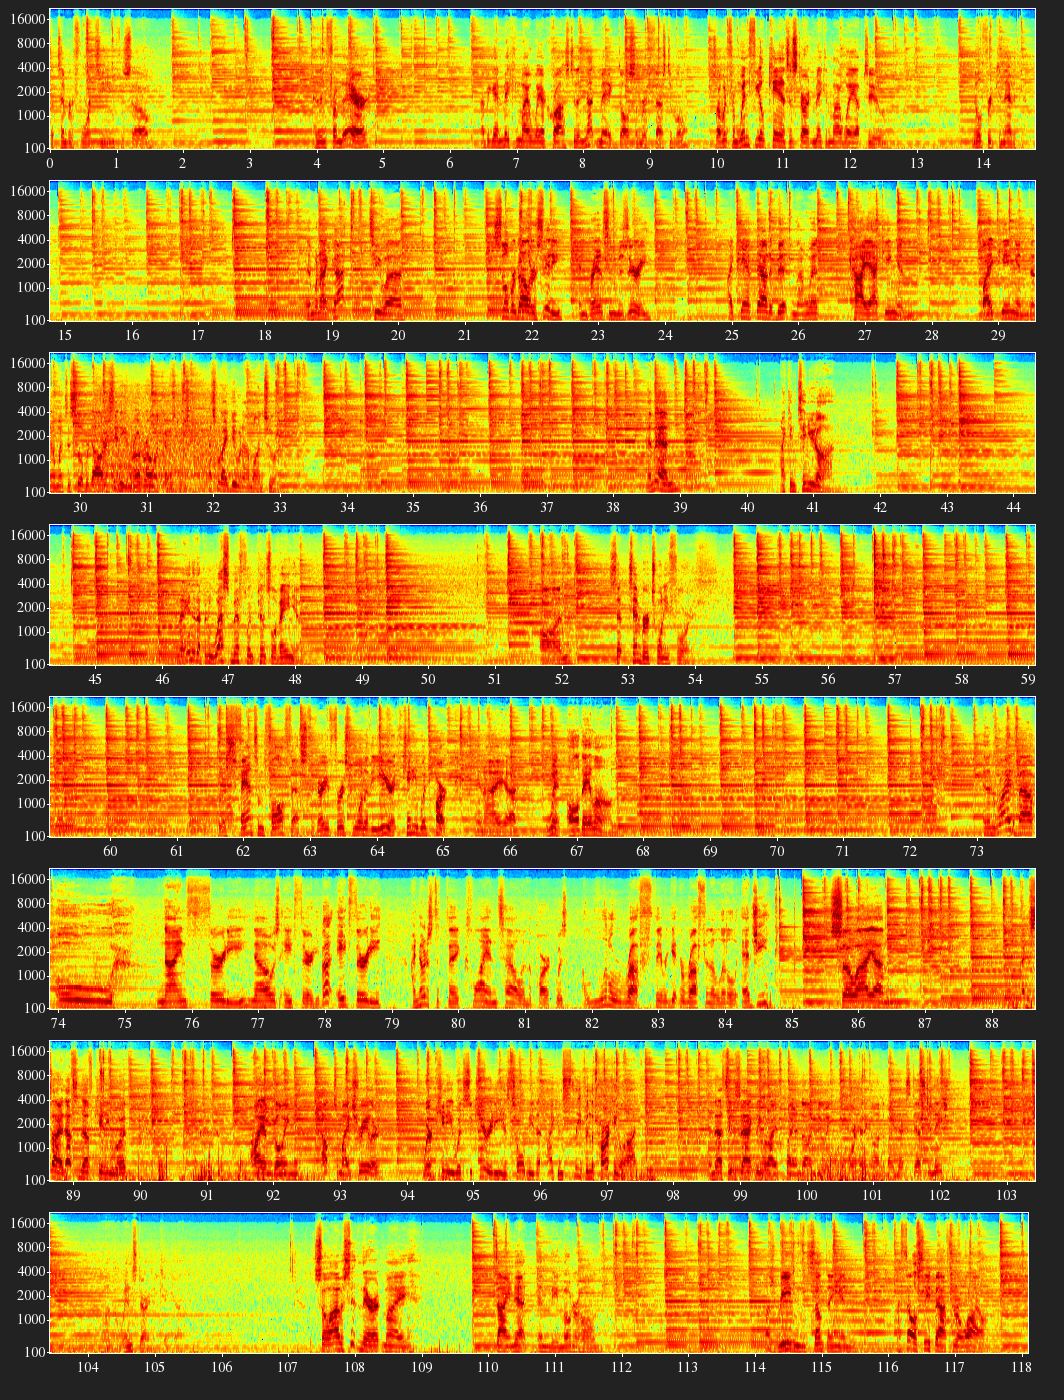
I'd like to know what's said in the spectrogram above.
September 14th or so. And then from there, I began making my way across to the Nutmeg Dulcimer Festival. So I went from Winfield, Kansas, started making my way up to Milford, Connecticut. And when I got to uh, Silver Dollar City in Branson, Missouri, I camped out a bit and I went kayaking and biking, and then I went to Silver Dollar City and rode roller coasters. That's what I do when I'm on tour. And then I continued on. And I ended up in West Mifflin, Pennsylvania on September 24th. It was Phantom Fall Fest, the very first one of the year at Kennywood Park, and I uh, went all day long. And then right about oh 9:30, no, it was 8:30. About 8:30, I noticed that the clientele in the park was a little rough. They were getting rough and a little edgy. So I um I decided that's enough Kennywood. I am going out to my trailer where Kennywood security has told me that I can sleep in the parking lot. And that's exactly what I had planned on doing before heading on to my next destination. Oh, the wind's starting to kick up. So I was sitting there at my dinette in the motorhome. I was reading something and I fell asleep after a while.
